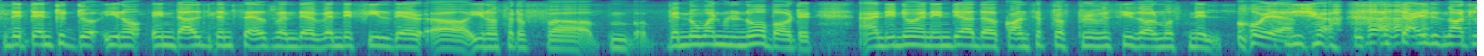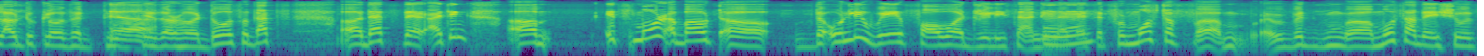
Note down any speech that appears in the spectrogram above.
So they tend to, do, you know, indulge themselves when they're when they feel they're, uh, you know, sort of uh, when no one will know about it. And you know, in India, the concept of privacy is almost nil. Oh, yeah. Yeah. a child is not allowed to close her, Yeah. his or her door. So that's uh, that's there. I think. Um, it's more about uh, the only way forward, really, Sandy. Like I Mhm. said, for most of um, with uh, most other issues,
